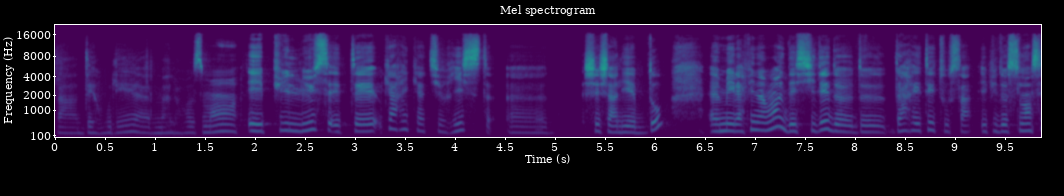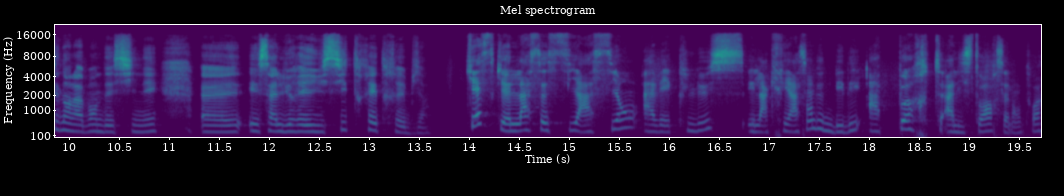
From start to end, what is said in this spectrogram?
ben, déroulés malheureusement. Et puis Luce était caricaturiste chez Charlie Hebdo, mais il a finalement décidé d'arrêter tout ça et puis de se lancer dans la bande dessinée et ça lui réussit très très bien. Qu'est-ce que l'association avec Luce et la création d'une BD apporte à l'histoire selon toi?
